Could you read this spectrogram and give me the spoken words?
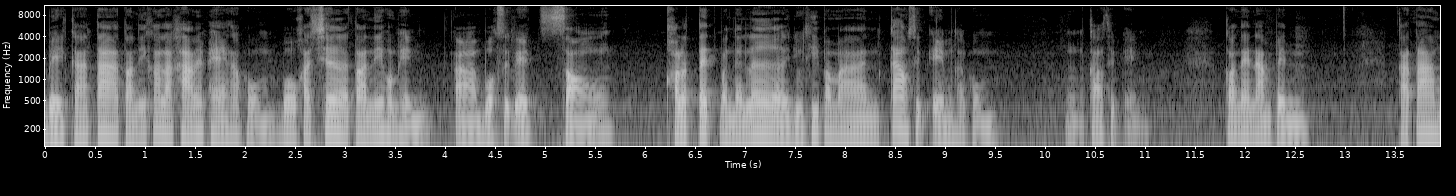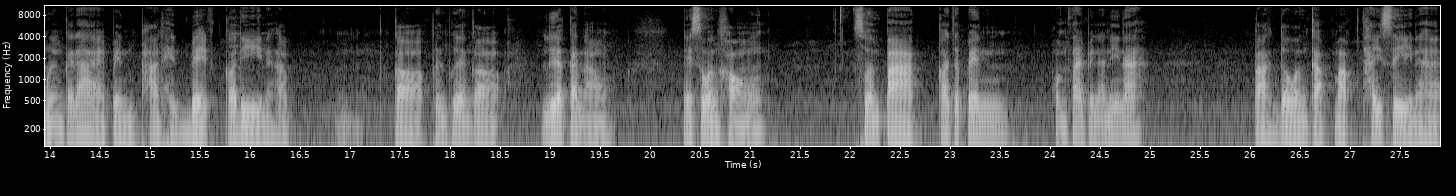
เบสกาตาตอนนี้ก็ราคาไม่แพงครับผมโบคัชเชอร์ตอนนี้ผมเห็นอ่าบวก 11 2คอร์เต d วันเดอร์อยู่ที่ประมาณ 90M ครับผม 90M ก็แนะนำเป็นกาตาเหมือนก็ได้เป็นพาเทนเบสก็ดีนะครับ ก็เพื่อนๆก็เลือกกันเอา ในส่วนของส่วนปากก็จะเป็นผมใส่เป็นอันนี้นะ ปากโดนกับมัฟไทซีนะฮะ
